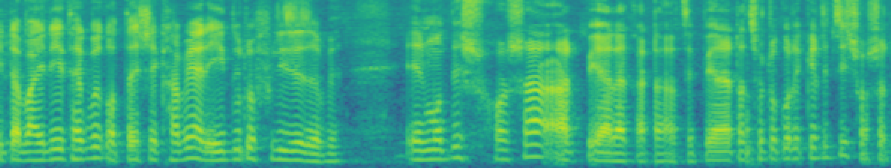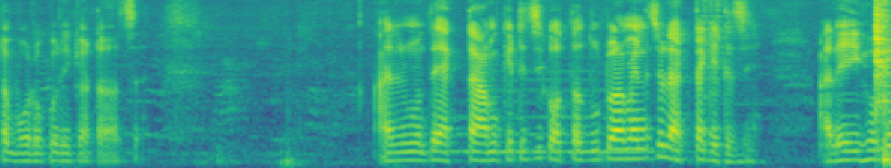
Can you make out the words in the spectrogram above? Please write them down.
এটা বাইরেই থাকবে কর্তা এসে খাবে আর এই দুটো ফ্রিজে যাবে। এর মধ্যে শশা আর পেয়ারা কাটা আছে। পেয়ারাটা ছোট করে কেটেছি শশাটা বড় করে কাটা আছে। আর এর মধ্যে একটা আম কেটেছি, কত দুটো আম এনেছিল, একটা কেটেছি। আর এই হলো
